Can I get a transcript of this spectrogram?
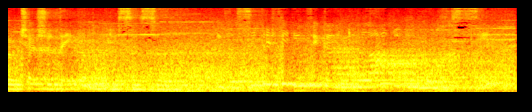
Eu te ajudei quando precisou. E você preferiu ficar do lado do morcego?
